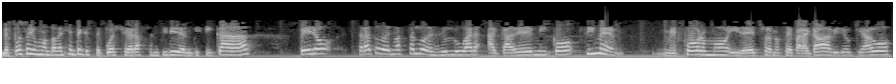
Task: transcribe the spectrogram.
Después hay un montón de gente que se puede llegar a sentir identificada, pero trato de no hacerlo desde un lugar académico. Sí me, me formo y de hecho, no sé, para cada video que hago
